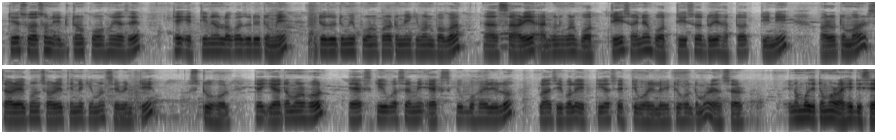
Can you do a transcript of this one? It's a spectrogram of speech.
এতিয়া চোৱাচোন এই দুটা পূৰণ হৈ আছে। এতিয়া এইটিনৰ লগত যদি তুমি এইটো যদি তুমি পূৰণ কৰা তুমি কিমান পাবা? চাৰি আঠ গুণ কিমান? বত্ৰিছ হয়নে? বত্ৰিছৰ দুই হাতত তিনি আৰু তোমাৰ চাৰি গুণ চাৰি তিনি কিমান? ছেভেণ্টি টু হ'ল। এতিয়া ইয়াত আমাৰ হ'ল এক্স কিউব আছে আমি এক্স কিউব বহাই দিলোঁ প্লাছ ইফালে এইট্টি আছে এইট্টি বহাই দিলোঁ সেইটো হ'ল তোমাৰ এনচাৰ। এই নম্বৰ যিটো আমাৰ ৰাশি দিছে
